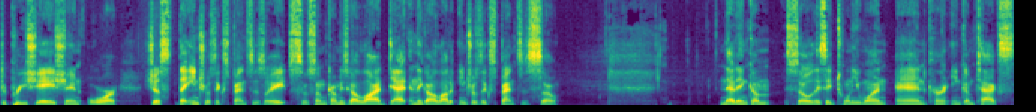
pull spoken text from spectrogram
depreciation or just the interest expenses, right? So some companies got a lot of debt and they got a lot of interest expenses. So net income, so they say 21 and current income tax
